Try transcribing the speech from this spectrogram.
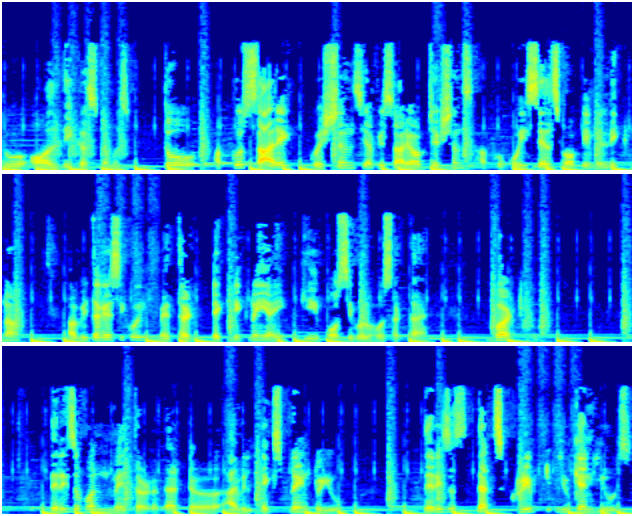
to all the customers. तो आपको सारे क्वेश्चंस या फिर सारे ऑब्जेक्शंस आपको कोई सेल्स कॉपी में लिखना, अभी तक ऐसी कोई मेथड टेक्निक नहीं आई कि पॉसिबल हो सकता है। But there is a one method that I will explain to you there is that script you can use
